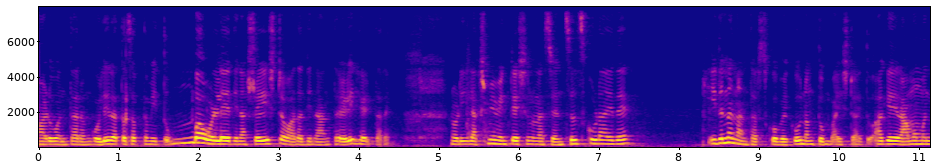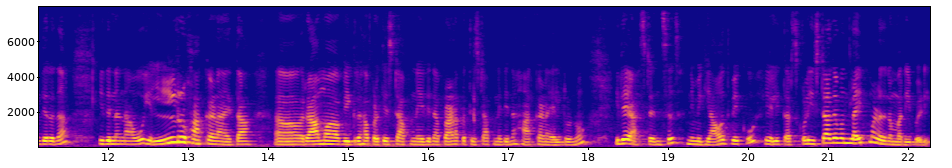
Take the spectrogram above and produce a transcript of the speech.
ಮಾಡುವಂಥ ರಂಗೋಲಿ ರಥಸಪ್ತಮಿ ತುಂಬ ಒಳ್ಳೆಯ ದಿನ, ಶ್ರೇಷ್ಠವಾದ ದಿನ ಅಂತ ಹೇಳಿ ಹೇಳ್ತಾರೆ. ನೋಡಿ, ಲಕ್ಷ್ಮೀ ವೆಂಕಟೇಶ್ವರನ ಸೆನ್ಸಿಲ್ಸ್ ಕೂಡ ಇದೆ. ಇದನ್ನು ನಾನು ತರಿಸ್ಕೋಬೇಕು, ನಂಗೆ ತುಂಬ ಇಷ್ಟ ಆಯಿತು. ಹಾಗೆ ರಾಮ ಮಂದಿರದ ಇದನ್ನು ನಾವು ಎಲ್ಲರೂ ಹಾಕೋಣ ಆಯಿತಾ? ರಾಮ ವಿಗ್ರಹ ಪ್ರತಿಷ್ಠಾಪನೆ ದಿನ, ಪ್ರಾಣ ಪ್ರತಿಷ್ಠಾಪನೆ ದಿನ ಹಾಕೋಣ ಎಲ್ಲರೂ ಇದೇ ಆ ಸ್ಟೆನ್ಸಿಲ್ಸ್ ನಿಮಗೆ ಯಾವ್ದು ಬೇಕು ಹೇಳಿ ತರಿಸ್ಕೊಳ್ಳಿ. ಇಷ್ಟ ಆದರೆ ಒಂದು ಲೈಕ್ ಮಾಡೋದನ್ನ ಮರಿಬೇಡಿ.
